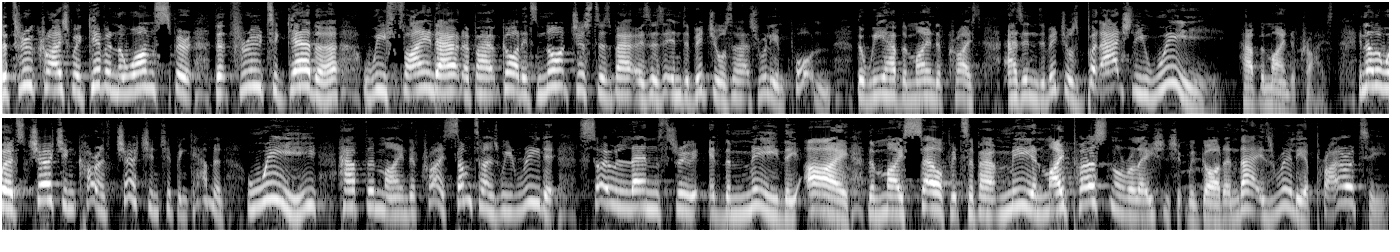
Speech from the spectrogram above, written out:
that through Christ we're given the one Spirit, that through together we find out about God. It's not just about as, as individuals, that's really important that we have the mind of Christ as individuals, but actually we have the mind of Christ. In other words, church in Corinth, church in Chipping Campden, we have the mind of Christ. Sometimes we read it so lens through the me, the I, the myself. It's about me and my personal relationship with God, and that is really a priority.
